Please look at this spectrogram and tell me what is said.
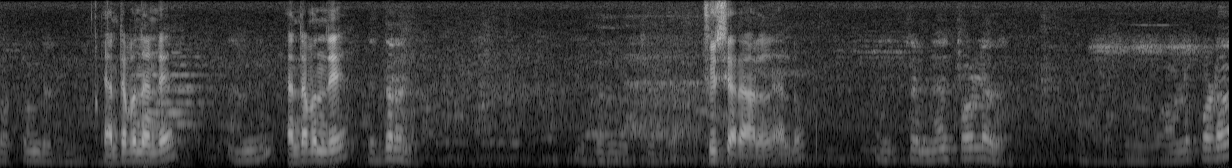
మొత్తం జరిగింది ఎంతమంది అండి? ఎంతమంది? ఇద్దరండి. చూసారా వాళ్ళని వాళ్ళు నేను చూడలేదు. వాళ్ళు కూడా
